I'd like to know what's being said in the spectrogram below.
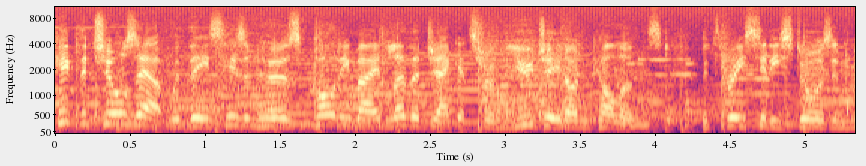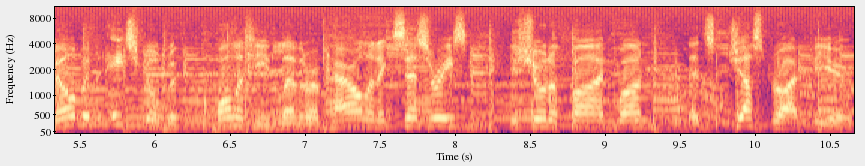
Keep the chills out with these his and hers quality-made leather jackets from Eugene on Collins. With three city stores in Melbourne, each filled with quality leather apparel and accessories, you're sure to find one that's just right for you.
